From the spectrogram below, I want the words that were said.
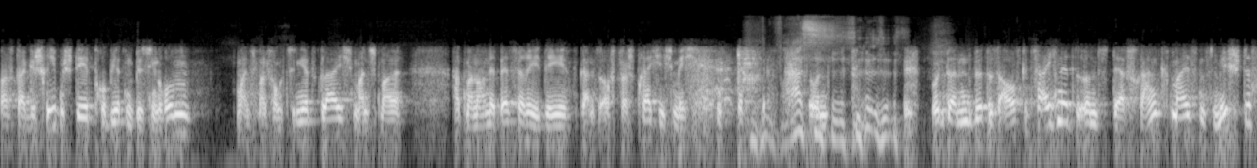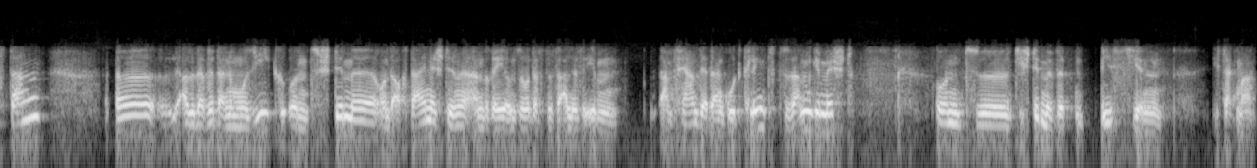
was da geschrieben steht, probiert ein bisschen rum. Manchmal funktioniert es gleich, manchmal hat man noch eine bessere Idee. Ganz oft verspreche ich mich. Was? und, und dann wird es aufgezeichnet und der Frank meistens mischt es dann. Äh, also da wird eine Musik und Stimme und auch deine Stimme, André, und so, dass das alles eben am Fernseher dann gut klingt, zusammengemischt. Und äh, die Stimme wird ein bisschen, ich sag mal,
